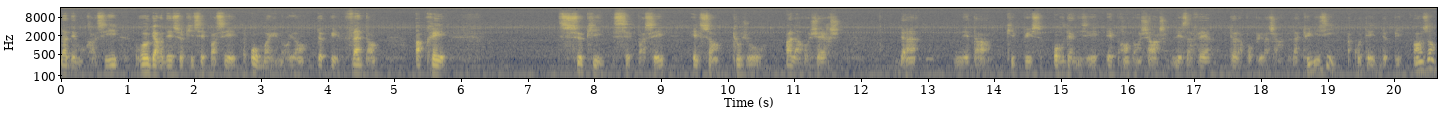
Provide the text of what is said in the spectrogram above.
la démocratie. Regardez ce qui s'est passé au Moyen-Orient depuis 20 ans. Après ce qui s'est passé, ils sont toujours à la recherche d'un État qui puisse organiser et prendre en charge les affaires de la population. La Tunisie, à côté, depuis 11 ans,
